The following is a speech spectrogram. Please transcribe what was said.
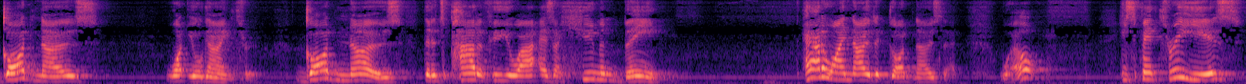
God knows what you're going through. God knows that it's part of who you are as a human being. How do I know that God knows that? Well, he spent three years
